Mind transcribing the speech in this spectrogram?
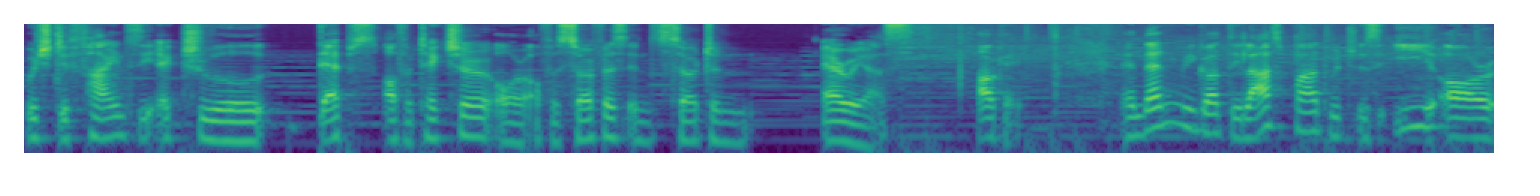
which defines the actual depth of a texture or of a surface in certain areas. Okay, and then we got the last part which is E or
